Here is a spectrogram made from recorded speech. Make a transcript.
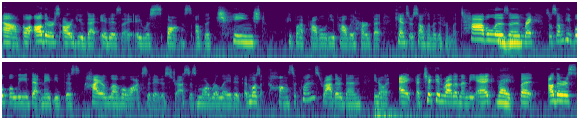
um, while others argue that it is a, a response of the changed people have probably you probably heard that cancer cells have a different metabolism, mm-hmm. right? So some people believe that maybe this higher level oxidative stress is more related and more a consequence rather than you know an egg, a chicken rather than the egg. Right. But others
